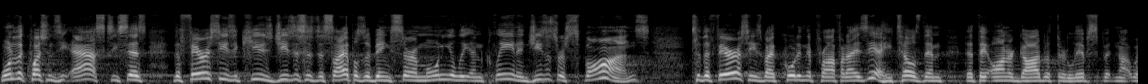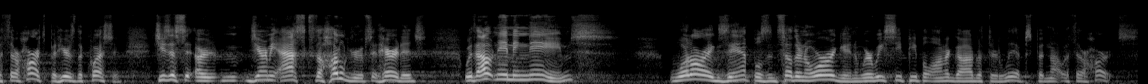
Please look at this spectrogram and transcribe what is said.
One of the questions he asks, he says, The Pharisees accused Jesus' disciples of being ceremonially unclean, and Jesus responds to the Pharisees by quoting the prophet Isaiah. He tells them that they honor God with their lips, but not with their hearts. But here's the question Jesus, or Jeremy asks the huddle groups at Heritage, without naming names, what are examples in Southern Oregon where we see people honor God with their lips, but not with their hearts?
